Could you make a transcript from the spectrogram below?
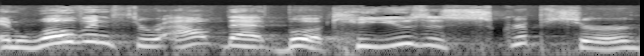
And woven throughout that book, he uses scripture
